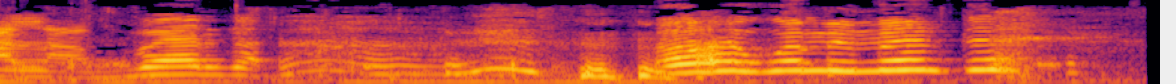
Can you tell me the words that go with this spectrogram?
A la verga. Ay, güey, mi mente.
